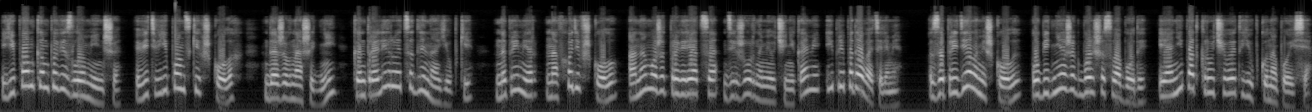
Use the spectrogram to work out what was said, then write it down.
Японкам повезло меньше, ведь в японских школах, даже в наши дни, контролируется длина юбки. Например, на входе в школу она может проверяться дежурными учениками и преподавателями. За пределами школы у бедняжек больше свободы, и они подкручивают юбку на поясе.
